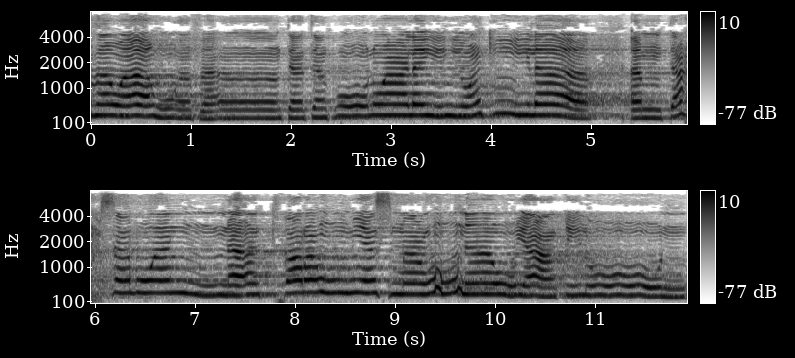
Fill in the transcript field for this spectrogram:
هَوَاهُ أَفَأَنتَ تَكُونُ عَلَيْهِ وَكِيلًا؟ أَمْ تَحْسَبُ أَنَّ أَكْثَرَهُمْ يَسْمَعُونَ أَوْ يَعْقِلُونَ؟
